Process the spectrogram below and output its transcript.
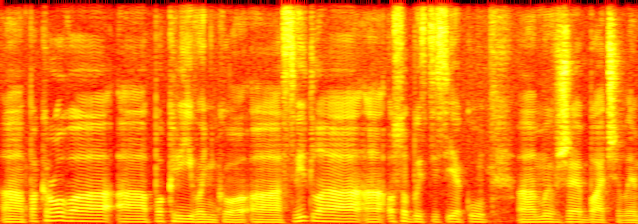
а, покрова а, покрівонько, а, світла а, особистість, яку а, ми вже бачили.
